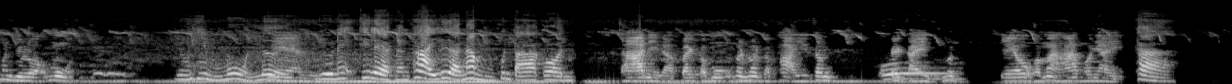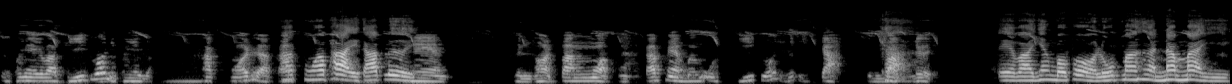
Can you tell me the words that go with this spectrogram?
มันอยู่เลาะหมู่ อยู่หิมมูนเลย แม่น อยู่ในที่แรกนั้นพายเรือนํคุณตาก่อน ตานี่ล่ะไปกับหมู่มันมันก็พาอยู่ทั้งโอ้ไกลๆมันแจวเข้ามาหาพ่อใหญ่ค่ะพ่อใหญ่ว่าผีตัวนี่พ่อใหญ่ก็หักหัวเรือคพัรักบหัวพายกลับเลยแม่นขึ้นฮอดฟังงวกนะครับแม่เบิ่งอุดผีตัวนี่จ้าเป็นบ้านเลยแต่ว่ายังบ่พอลบมาเฮือนนํมาอีก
